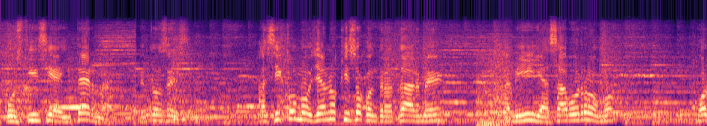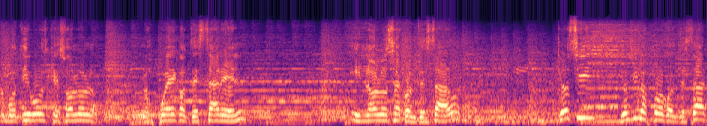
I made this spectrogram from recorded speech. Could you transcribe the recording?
justicia interna. Entonces, así como ya no quiso contratarme a mí y a Sabo Romo, por motivos que solo los puede contestar él, y no los ha contestado, yo sí, yo sí los puedo contestar,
